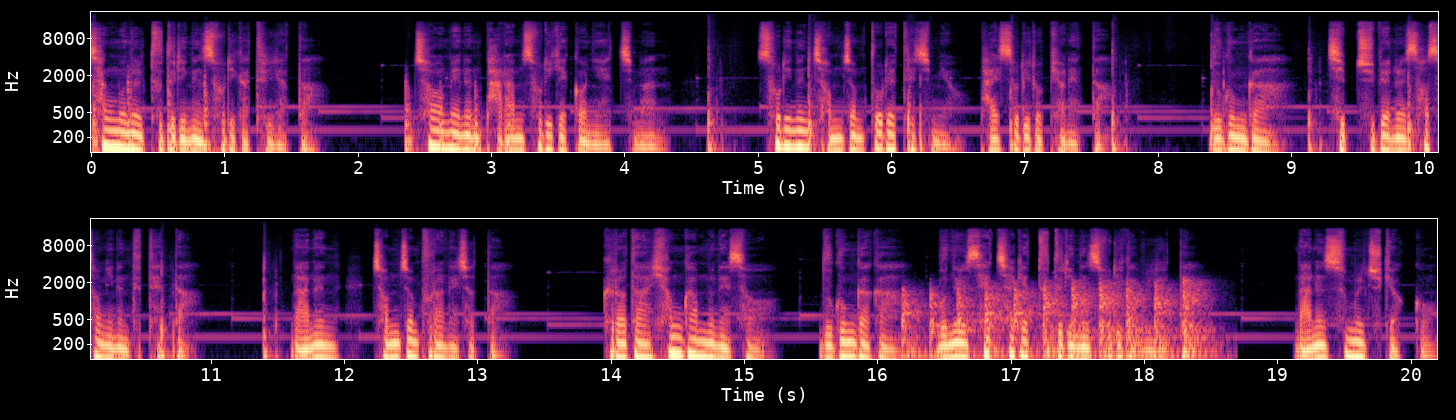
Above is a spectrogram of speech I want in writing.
창문을 두드리는 소리가 들렸다. 처음에는 바람 소리겠거니 했지만 소리는 점점 또렷해지며 발소리로 변했다. 누군가 집 주변을 서성이는 듯했다. 나는 점점 불안해졌다. 그러다 현관문에서 누군가가 문을 세차게 두드리는 소리가 울렸다. 나는 숨을 죽였고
